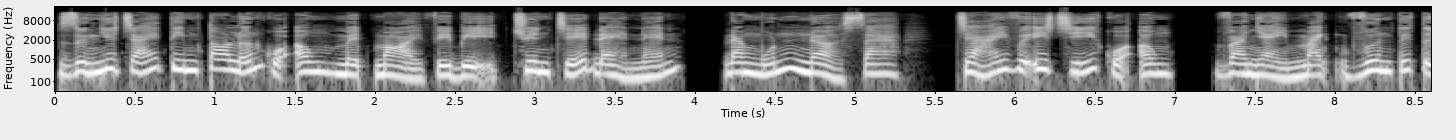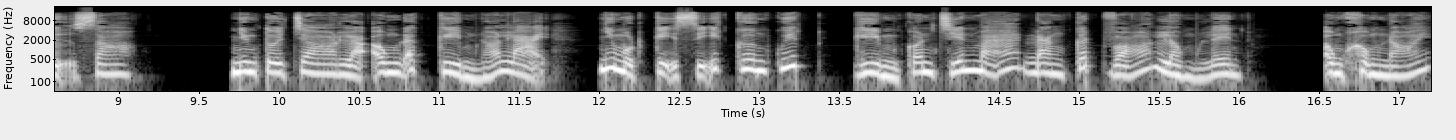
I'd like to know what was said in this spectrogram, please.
dường như trái tim to lớn của ông mệt mỏi vì bị chuyên chế đè nén, đang muốn nở ra, trái với ý chí của ông và nhảy mạnh vươn tới tự do. Nhưng tôi cho là ông đã kìm nó lại như một kỵ sĩ cương quyết ghim con chiến mã đang cất vó lồng lên. Ông không nói,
